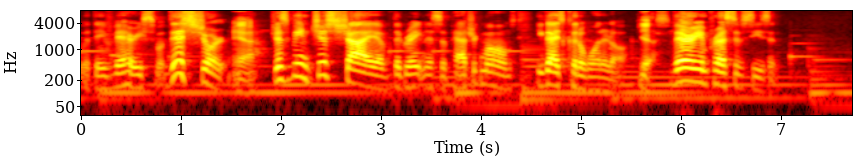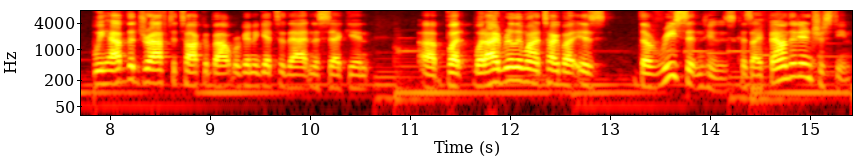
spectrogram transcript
with a very small, this short, Yeah. just being just shy of the greatness of Patrick Mahomes, you guys could have won it all. Yes. Very impressive season. We have the draft to talk about. We're going to get to that in a second. Uh, but what I really want to talk about is the recent news because I found it interesting.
